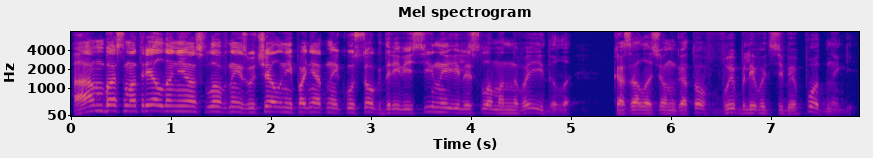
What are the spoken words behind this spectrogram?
Амба смотрел на нее, словно изучал непонятный кусок древесины или сломанного идола. Казалось, он готов выблевать себе под ноги.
